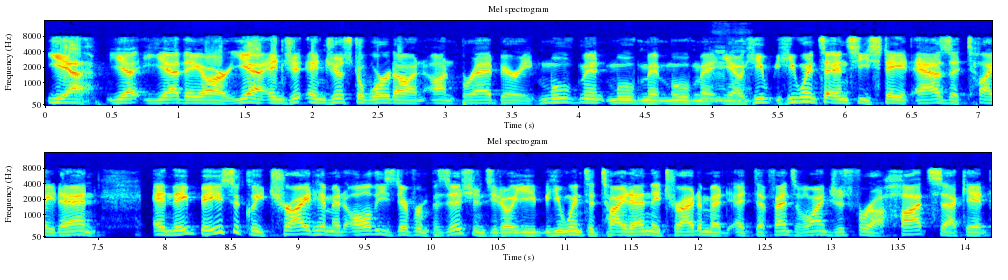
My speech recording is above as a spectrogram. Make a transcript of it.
Yeah, yeah, yeah, they are. Yeah, and ju- and just a word on on Bradbury, movement, movement, movement. You know, he he went to NC State as a tight end, and they basically tried him at all these different positions. You know, he he went to tight end. They tried him at, at defensive line just for a hot second,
